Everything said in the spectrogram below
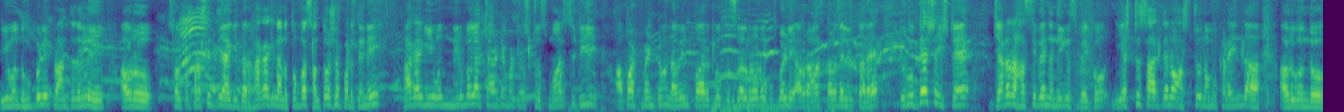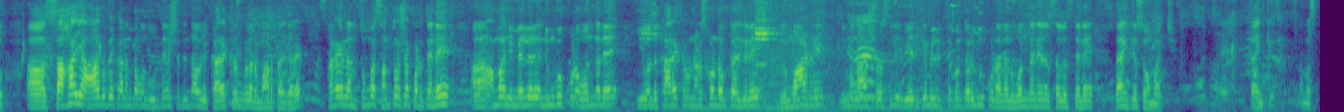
ಈ ಒಂದು ಹುಬ್ಬಳ್ಳಿ ಪ್ರಾಂತ್ಯದಲ್ಲಿ ಅವರು ಸ್ವಲ್ಪ ಪ್ರಸಿದ್ಧಿಯಾಗಿದ್ದಾರೆ. ಹಾಗಾಗಿ ನಾನು ತುಂಬ ಸಂತೋಷ ಪಡ್ತೀನಿ ಹಾಗಾಗಿ ಈ ಒಂದು Nirmala charitable trust, smart city, apartment, Naveen park, Kusugal road, Hubballi ಅವರ ಆ ಸ್ಥಳದಲ್ಲಿ ಇರ್ತಾರೆ ಇವ್ರ ಉದ್ದೇಶ ಇಷ್ಟೇ, ಜನರ ಹಸಿವೆಯನ್ನು ನೀಗಿಸಬೇಕು. ಎಷ್ಟು ಸಾಧ್ಯನೋ ಅಷ್ಟು ನಮ್ಮ ಕಡೆಯಿಂದ ಅವ್ರಿಗೊಂದು ಸಹಾಯ ಆಗಬೇಕನ್ನೋಂಥ ಒಂದು ಉದ್ದೇಶದಿಂದ ಅವ್ರಿಗೆ ಕಾರ್ಯಕ್ರಮಗಳನ್ನು ಮಾಡ್ತಾ ಇದ್ದಾರೆ. ಹಾಗಾಗಿ ನಾನು ತುಂಬ ಸಂತೋಷ ಪಡ್ತೇನೆ. ಅಮ್ಮ, ನಿಮ್ಮೆಲ್ಲರ ನಿಮಗೂ ಕೂಡ ಒಂದನೇ ಈ ಒಂದು ಕಾರ್ಯಕ್ರಮ ನಡೆಸ್ಕೊಂಡು ಹೋಗ್ತಾ ಇದ್ದೀರಿ. ನೀವು ಮಾಡಿರಿ. ನಿಮ್ಮನ್ನು ಆಶ್ವಾಸಲಿ ವೇದಿಕೆ ಮೇಲೆ ಇರ್ತಕ್ಕಂಥವ್ರಿಗೂ ಕೂಡ ನಾನು ವಂದನೆಯನ್ನು ಸಲ್ಲಿಸ್ತೇನೆ. Thank you so much thank you ನಮಸ್ತೆ.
